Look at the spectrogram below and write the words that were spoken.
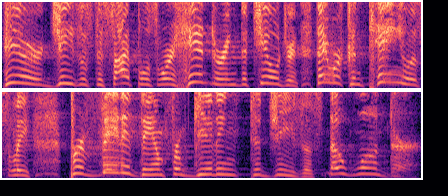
Here, Jesus' disciples were hindering the children. They were continuously preventing them from getting to Jesus. No wonder,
